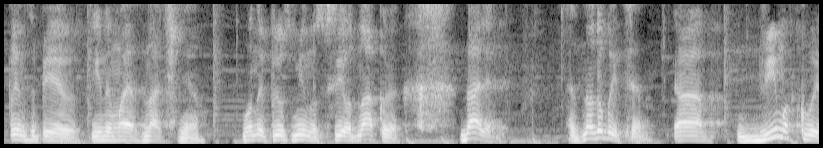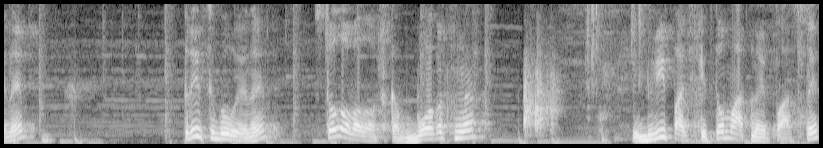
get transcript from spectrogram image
в принципі, і не має значення. Вони плюс-мінус всі однакові. Далі знадобиться е, дві морквини, три цибулини, столова ложка борошна, дві пачки томатної пасти,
